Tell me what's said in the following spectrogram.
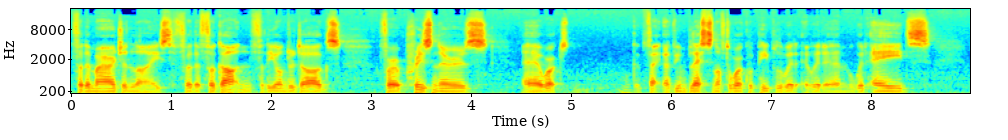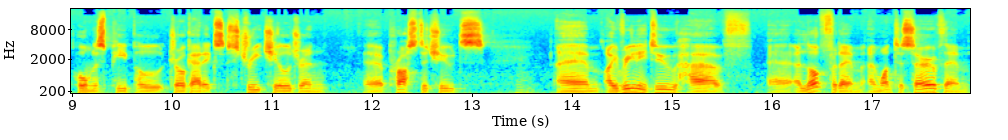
for the marginalised, for the forgotten, for the underdogs, for prisoners. Uh, worked, I've been blessed enough to work with people with with um, with AIDS, homeless people, drug addicts, street children, uh, prostitutes. Mm. Um, I really do have uh, a love for them and want to serve them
